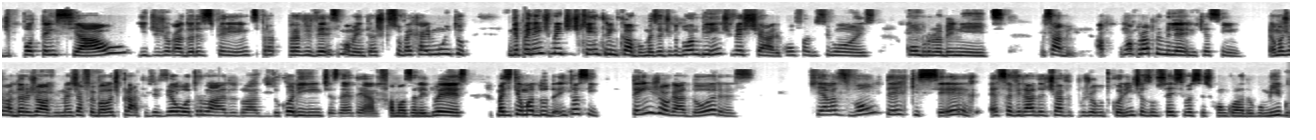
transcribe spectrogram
de potencial e de jogadores experientes para viver esse momento. Eu acho que isso vai cair muito, independentemente de quem entra em campo, mas eu digo do ambiente vestiário, com o Fábio Simões, com o Bruno Benítez, sabe? Uma própria Milene, que assim, é uma jogadora jovem, mas já foi bola de prata, viveu o outro lado, do lado do Corinthians, né? Tem a famosa lei do ex, mas tem uma Duda. Então, assim, tem jogadoras que elas vão ter que ser essa virada de chave pro jogo do Corinthians, não sei se vocês concordam comigo,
